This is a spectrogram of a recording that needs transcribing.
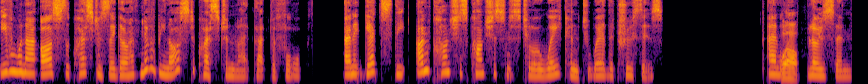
Even when I ask the questions, they go, "I've never been asked a question like that before." and it gets the unconscious consciousness to awaken to where the truth is and Well, blows them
